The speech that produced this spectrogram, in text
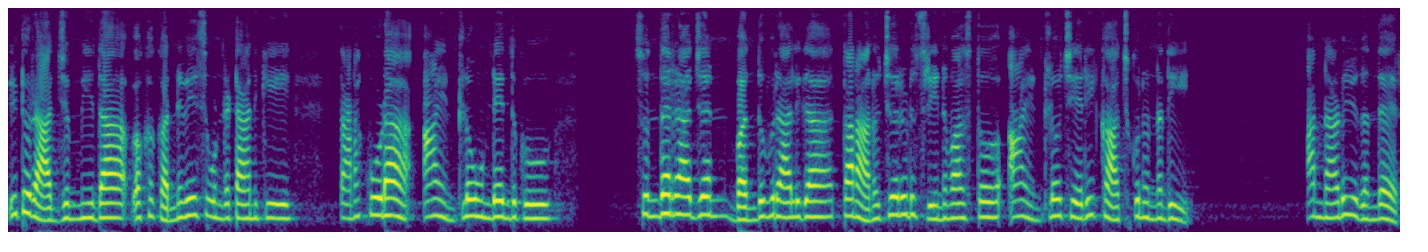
ఇటు రాజ్యం మీద ఒక కన్ను వేసి ఉండటానికి తన కూడా ఆ ఇంట్లో ఉండేందుకు సుందర్రాజన్ బంధువురాలిగా తన అనుచరుడు శ్రీనివాస్తో ఆ ఇంట్లో చేరి కాచుకునున్నది. అన్నాడు యుగంధర్.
